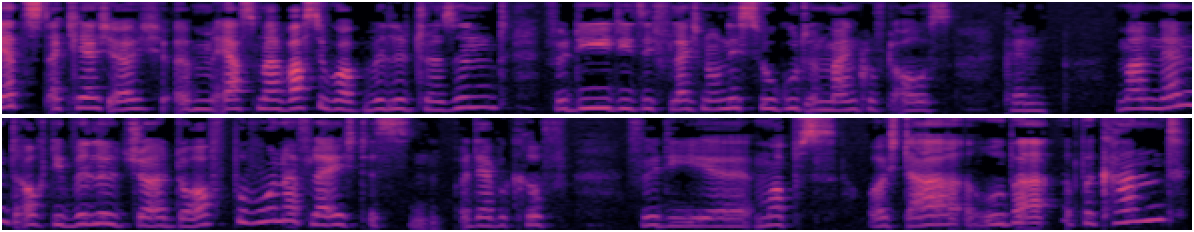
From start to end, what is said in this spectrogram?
Jetzt erkläre ich euch ähm, erstmal, was überhaupt Villager sind, für die, die sich vielleicht noch nicht so gut in Minecraft auskennen. Man nennt auch die Villager Dorfbewohner, vielleicht ist der Begriff für die äh, Mobs euch darüber bekannt.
